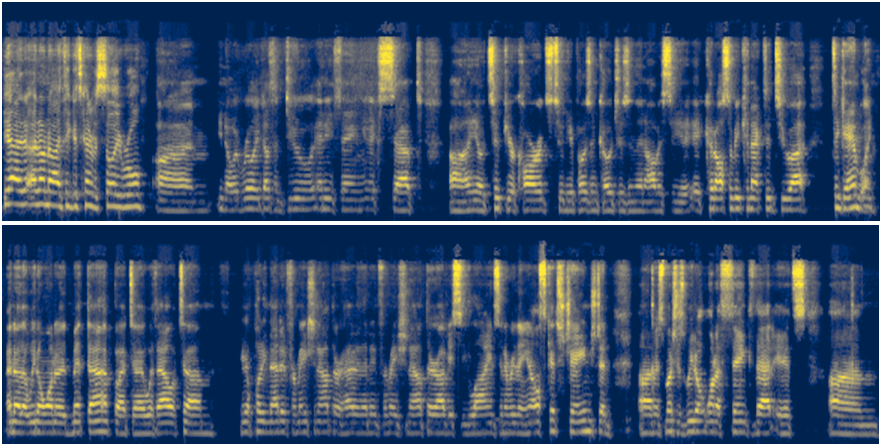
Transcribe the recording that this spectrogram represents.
Yeah, I, I don't know. I think it's kind of a silly rule. Um, you know, it really doesn't do anything except, uh, you know, tip your cards to the opposing coaches, and then obviously it, it could also be connected to uh, to gambling. I know that we don't want to admit that, but uh, without um, you know putting that information out there, having that information out there, obviously lines and everything else gets changed. And um, as much as we don't want to think that it's um,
